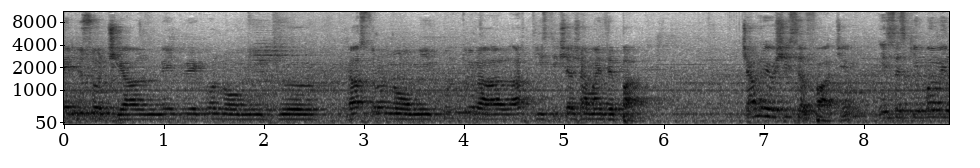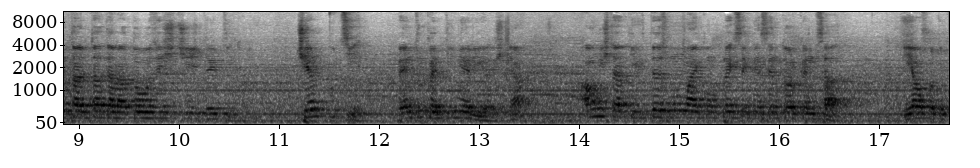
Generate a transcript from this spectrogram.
mediul social, mediul economic, uh, gastronomic, cultural, artistic și așa mai departe. Ce am reușit să facem este să schimbăm mentalitatea la 25 de tineri. Cel puțin, pentru că tinerii ăștia au niște activități mult mai complexe când se întorc în țară. Ei au, făcut,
